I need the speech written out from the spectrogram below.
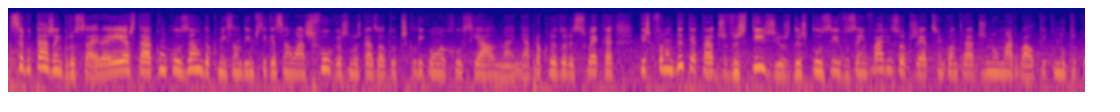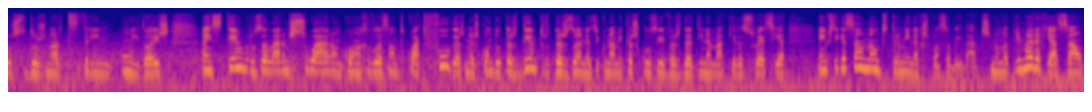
Sabotagem grosseira. É esta a conclusão da Comissão de Investigação às fugas nos gasodutos que ligam a Rússia à Alemanha. A procuradora sueca diz que foram detectados vestígios de explosivos em vários objetos encontrados no Mar Báltico no percurso dos Nord Stream 1 e 2. Em setembro, os alarmes soaram com a revelação de quatro fugas nas condutas dentro das zonas económicas exclusivas da Dinamarca e da Suécia. A investigação não determina responsabilidades. Numa primeira reação,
